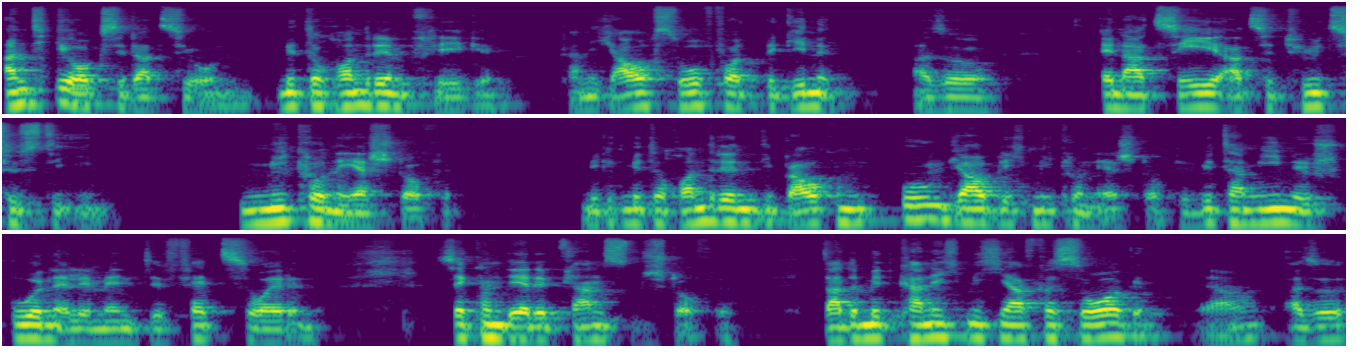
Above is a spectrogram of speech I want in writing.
Antioxidation, Mitochondrienpflege kann ich auch sofort beginnen also NAC, Acetylcystein, Mikronährstoffe. Mitochondrien, die brauchen unglaublich Mikronährstoffe, Vitamine, Spurenelemente, Fettsäuren, sekundäre Pflanzenstoffe. Damit kann ich mich ja versorgen. Ja? Also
